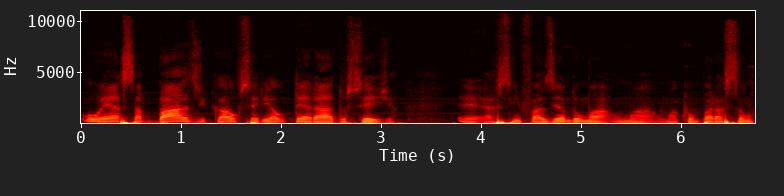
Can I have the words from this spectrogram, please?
ou essa base de cálculo seria alterada, ou seja, é, assim fazendo uma, uma, uma comparação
